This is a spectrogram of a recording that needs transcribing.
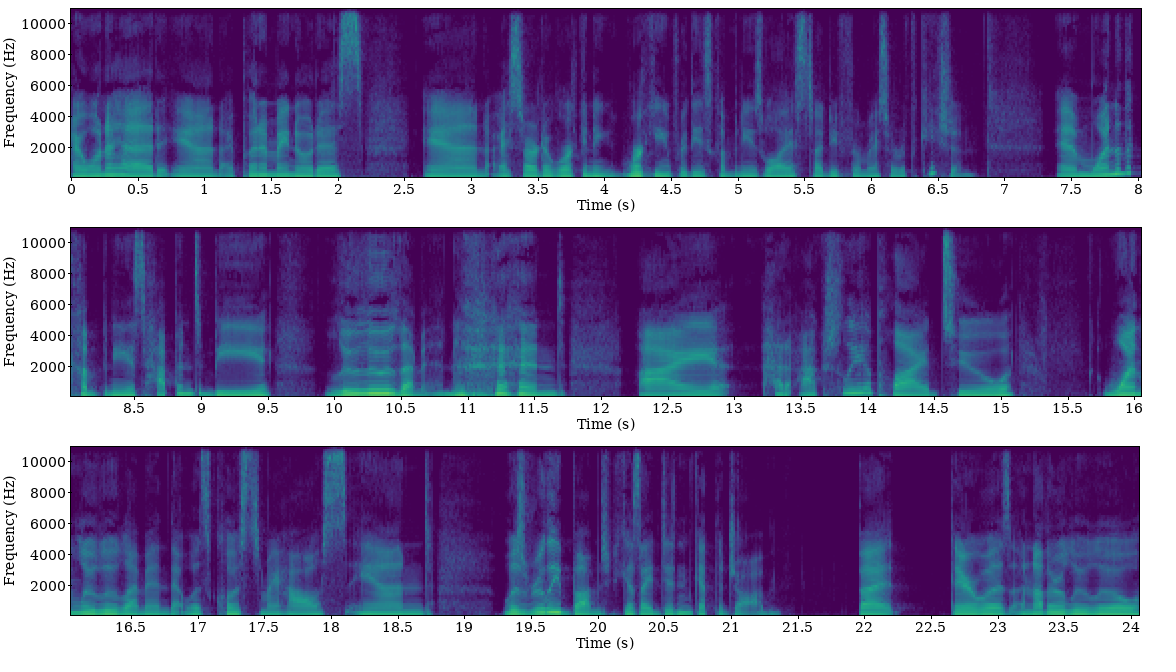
I went ahead and I put in my notice and I started working working for these companies while I studied for my certification. And one of the companies happened to be Lululemon. and I had actually applied to one Lululemon that was close to my house and was really bummed because I didn't get the job. But there was another Lulu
